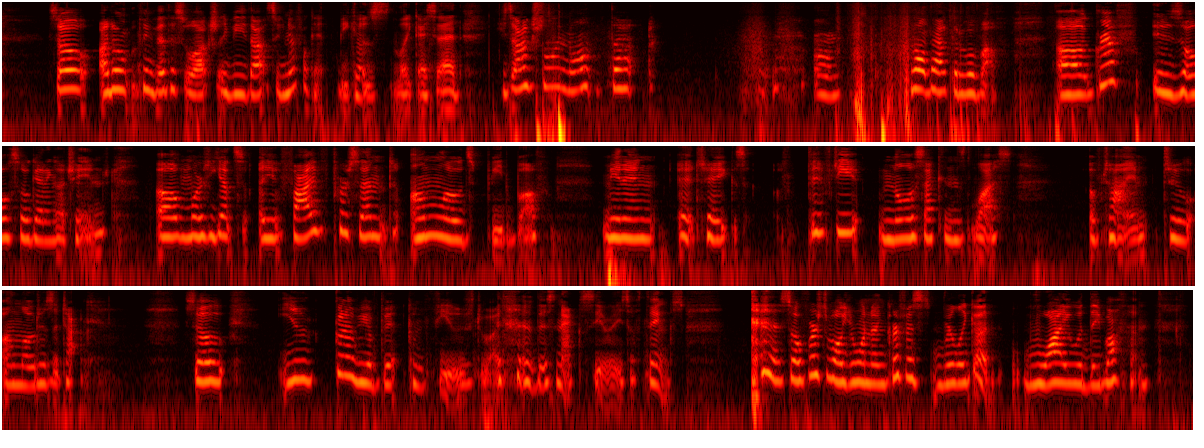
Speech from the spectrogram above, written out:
So I don't think that this will actually be that significant because, like I said, he's actually not that um not that good of a buff. Uh, Griff is also getting a change, um, where he gets a five percent unload speed buff, meaning it takes fifty milliseconds less of time to unload his attack. So you're gonna be a bit confused by this next series of things. so first of all, you're wondering Griff is really good. Why would they buff him?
